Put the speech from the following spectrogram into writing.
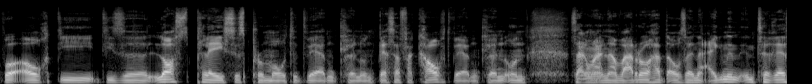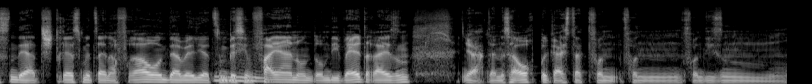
wo auch die, diese Lost Places promoted werden können und besser verkauft werden können. Und sagen wir mal, Navarro hat auch seine eigenen Interessen, der hat Stress mit seiner Frau und der will jetzt ein bisschen mhm. feiern und um die Welt reisen gewesen. Ja, dann ist er auch begeistert von, von, von diesem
